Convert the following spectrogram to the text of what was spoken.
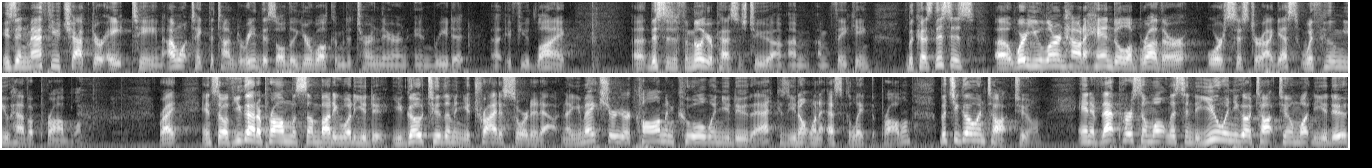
is in Matthew chapter 18. I won't take the time to read this, although you're welcome to turn there and, and read it uh, if you'd like. Uh, this is a familiar passage to you, I'm, I'm thinking because this is uh, where you learn how to handle a brother or sister, I guess, with whom you have a problem. Right? And so if you got a problem with somebody, what do you do? You go to them and you try to sort it out. Now, you make sure you're calm and cool when you do that because you don't want to escalate the problem, but you go and talk to them. And if that person won't listen to you when you go talk to them, what do you do?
